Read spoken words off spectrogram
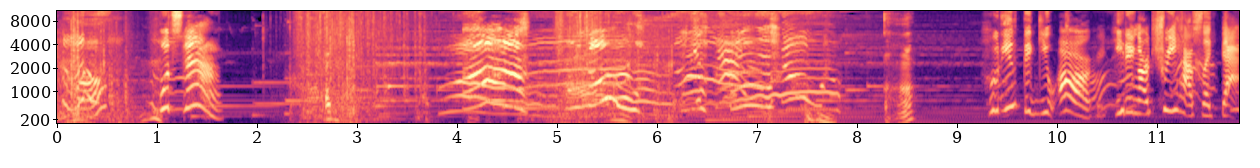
Huh? What's that? Ah! No! Huh? Who do you think you are, eating our treehouse like that?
